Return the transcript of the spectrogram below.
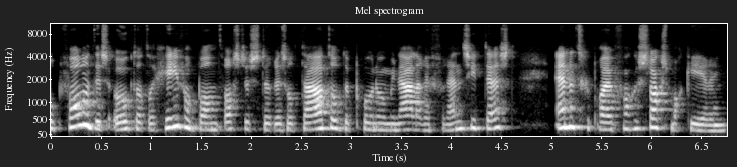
Opvallend is ook dat er geen verband was tussen de resultaten op de pronominale referentietest en het gebruik van geslachtsmarkering.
